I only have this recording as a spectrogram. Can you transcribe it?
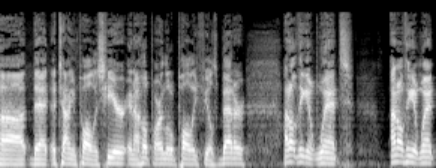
uh, that Italian Paul is here, and I hope our little Paulie feels better. I don't think it went. I don't think it went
